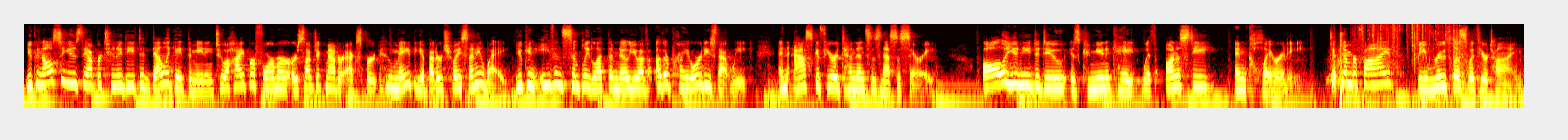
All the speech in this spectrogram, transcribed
You can also use the opportunity to delegate the meeting to a high performer or subject matter expert who may be a better choice anyway. You can even simply let them know you have other priorities that week and ask if your attendance is necessary. All you need to do is communicate with honesty and clarity. Tip number five be ruthless with your time.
